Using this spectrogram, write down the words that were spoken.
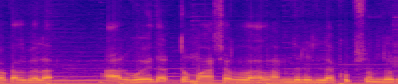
সকালবেলা। আর ওয়েদার তো মাশাল্লাহ আলহামদুলিল্লাহ, খুব সুন্দর।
